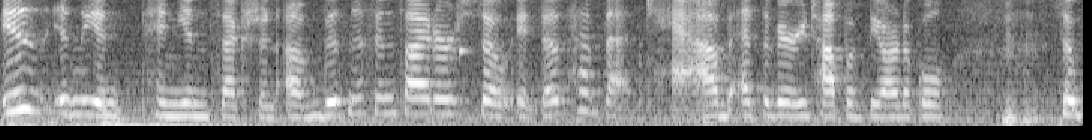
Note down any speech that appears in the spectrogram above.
is in the opinion section of Business Insider, so it does have that tab at the very top of the article. Mhm. So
